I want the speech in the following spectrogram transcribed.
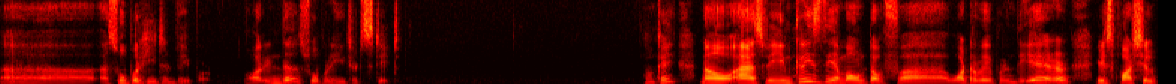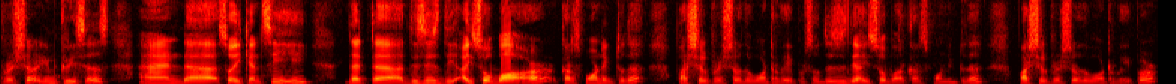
uh, a superheated vapor or in the superheated state. Okay. Now, as we increase the amount of uh, water vapor in the air, its partial pressure increases and uh, so you can see that uh, this is the isobar corresponding to the partial pressure of the water vapor. So, this is the isobar corresponding to the partial pressure of the water vapor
